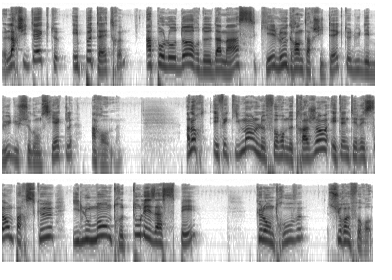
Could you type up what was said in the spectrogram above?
L'architecte est peut-être Apollodore de Damas, qui est le grand architecte du début du second siècle à Rome. Alors, effectivement, le forum de Trajan est intéressant parce que il nous montre tous les aspects que l'on trouve sur un forum.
